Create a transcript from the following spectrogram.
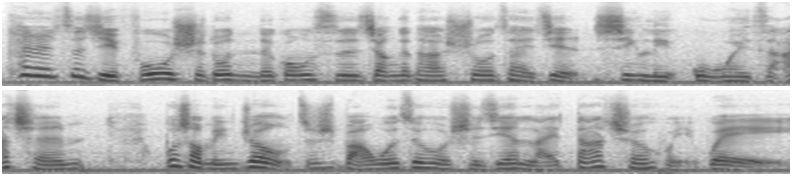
看着自己服务十多年的公司将跟他说再见，心里五味杂陈。不少民众则是把握最后时间来搭车回味。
